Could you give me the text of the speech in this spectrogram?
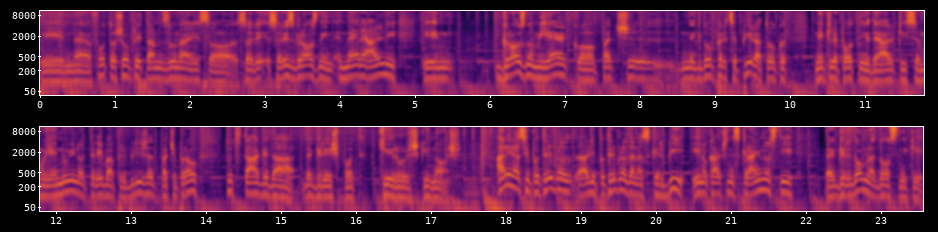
in uh, Photoshopi tam zunaj, so, so, re, so res grozni in nerealni. In Grozno mi je, ko pač eh, nekdo percepira to kot nek lepotni ideal, ki se mu je nujno treba približati, pa čeprav tudi tako, da, da greš pod kirurški nož. Ali nas je potrebno, ali je potrebno, da nas skrbi in v kakšne skrajnosti eh, gredo mladostniki,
